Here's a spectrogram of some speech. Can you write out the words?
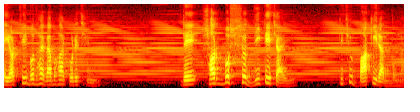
এই অর্থেই বোধহয় ব্যবহার করেছেন যে সর্বস্ব দিতে চাই, কিছু বাকি রাখব না।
